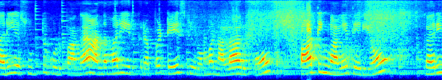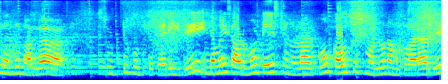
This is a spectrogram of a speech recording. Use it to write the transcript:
கறியை சுட்டு கொடுப்பாங்க. அந்த மாதிரி இருக்கிறப்ப டேஸ்ட்டு ரொம்ப நல்லா இருக்கும். தெரியும். கறி வந்து நல்லா சுட்டு கொடுத்த கறி இது. இந்த மாதிரி சாப்பிடும்போது டேஸ்ட்டு நல்லாயிருக்கும் கவுச்ச ஸ்மெல்லும் நமக்கு வராது.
